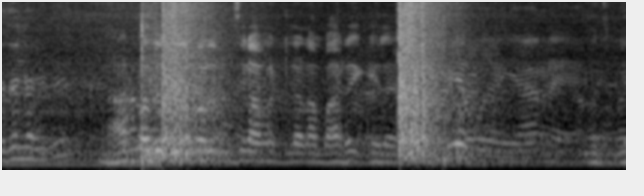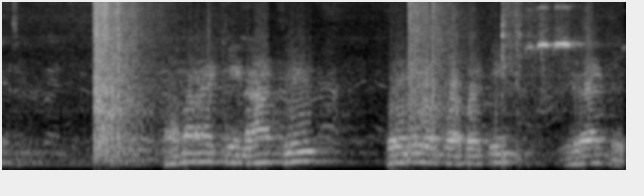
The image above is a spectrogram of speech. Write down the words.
எதுன்னு இருக்குது நாற்பது நாற்பது நான் பாரு கீழே சமரக்கு நான்கு பூர்வ கபடி இரண்டு.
